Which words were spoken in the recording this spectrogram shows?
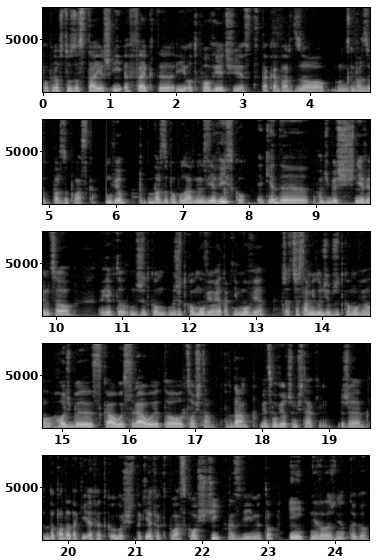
po prostu zostajesz i efekty, i odpowiedź jest taka bardzo, bardzo, bardzo płaska. Mówię o bardzo popularnym zjawisku, kiedy choćbyś nie wiem co, tak jak to brzydko, brzydko mówią, ja tak nie mówię, czasami ludzie brzydko mówią, choćby skały, srały, to coś tam, prawda? Więc mówię o czymś takim, że dopada taki efekt kogoś, taki efekt płaskości, nazwijmy to, i niezależnie od tego,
